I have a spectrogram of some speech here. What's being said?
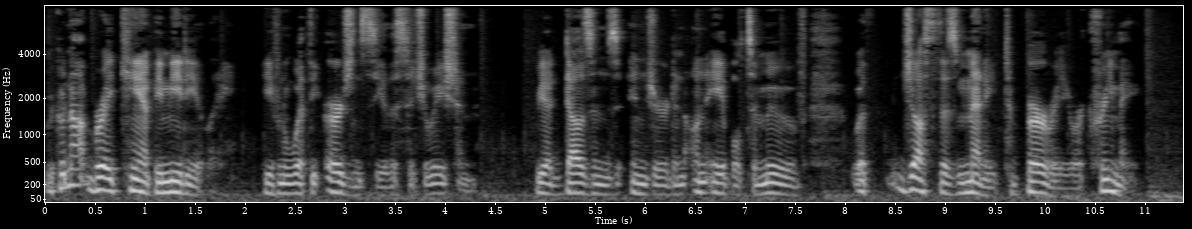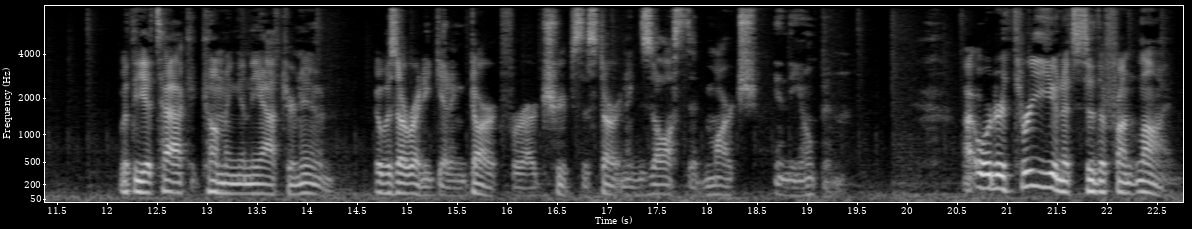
We could not break camp immediately, even with the urgency of the situation. We had dozens injured and unable to move, with just as many to bury or cremate. With the attack coming in the afternoon, it was already getting dark for our troops to start an exhausted march in the open. I ordered three units to the front line,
